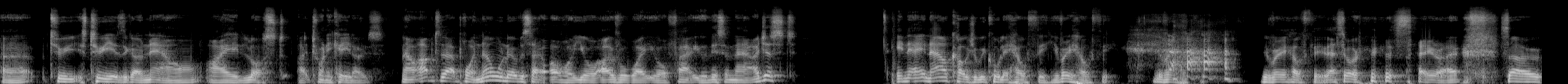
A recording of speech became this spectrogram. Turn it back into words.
uh, two it's two years ago now, I lost like 20 kilos. Now, up to that point, no one would ever say, "Oh, you're overweight, you're fat, you're this and that." I just in in our culture we call it healthy. You're very healthy. You're very healthy. You're very healthy. That's what we say, right? So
